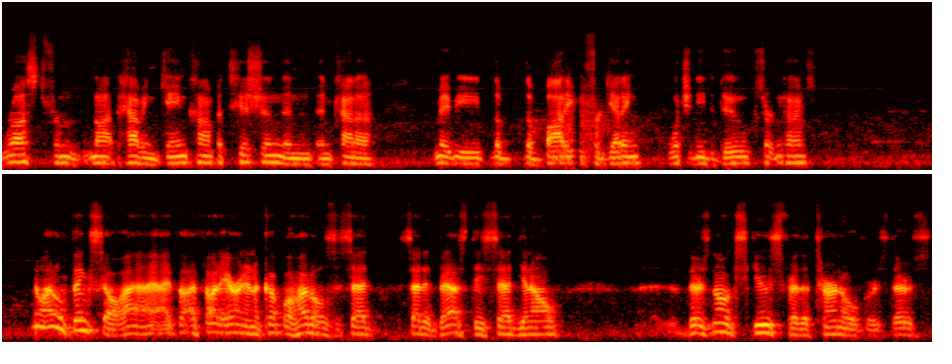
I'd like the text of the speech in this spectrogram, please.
rust from not having game competition and, and kind of maybe the, the body forgetting what you need to do certain times? No, I don't think so. I I, th- I thought Aaron in a couple of huddles said said it best. He said, you know, there's no excuse for the turnovers. There's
